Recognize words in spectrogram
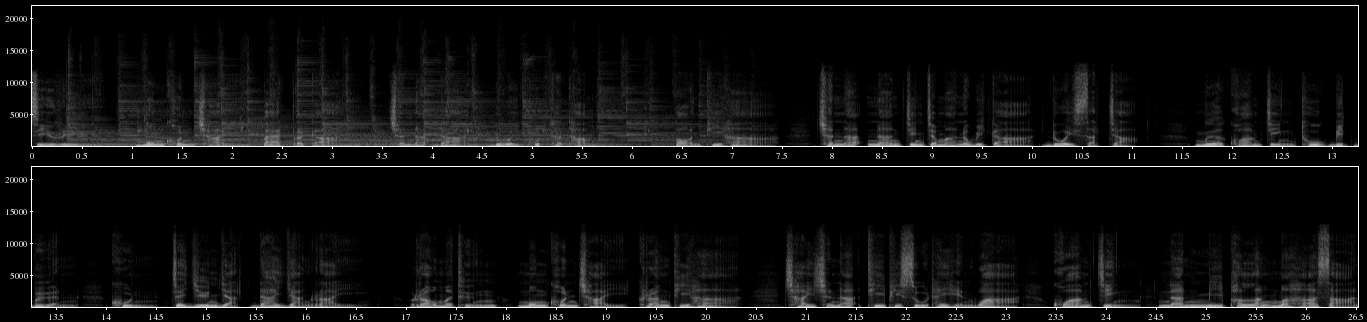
ซีรีส์มงคลชัย 8 ประการ ชนะได้ด้วยพุทธธรรม ตอนที่ 5 ชนะนางจินจมานวิกาด้วยสัจจะ เมื่อความจริงถูกบิดเบือน คุณจะยืนหยัดได้อย่างไร เรามาถึงมงคลชัยครั้งที่5ชัยชนะที่พิสูจน์ให้เห็นว่า ความจริงนั้นมีพลังมหาศาล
